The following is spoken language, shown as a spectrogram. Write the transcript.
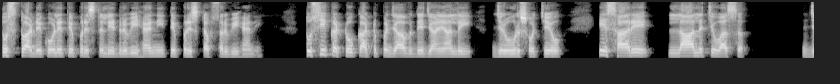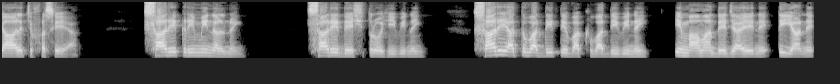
ਤੁਸ ਤੁਹਾਡੇ ਕੋਲੇ ਤੇ ਭ੍ਰਿਸ਼ਟ ਲੀਡਰ ਵੀ ਹੈ ਨਹੀਂ ਤੇ ਭ੍ਰਿਸ਼ਟ ਅਫਸਰ ਵੀ ਹੈ ਨਹੀਂ। ਤੁਸੀਂ ਘੱਟੋ ਘੱਟ ਪੰਜਾਬ ਦੇ ਜਾਇਆਂ ਲਈ ਜ਼ਰੂਰ ਸੋਚਿਓ, ਇਹ ਸਾਰੇ ਲਾਲਚ ਵਸ ਜਾਲ 'ਚ ਫਸੇ ਆ। ਸਾਰੇ ਕ੍ਰਿਮੀਨਲ ਨਹੀਂ, ਸਾਰੇ ਦੇਸ਼ ਧਰੋਹੀ ਵੀ ਨਹੀਂ, ਸਾਰੇ ਅਤਵਾਦੀ ਤੇ ਵੱਖਵਾਦੀ ਵੀ ਨਹੀਂ। ਇਹ ਮਾਵਾਂ ਦੇ ਜਾਏ ਨੇ, ਧੀਆਂ ਨੇ,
